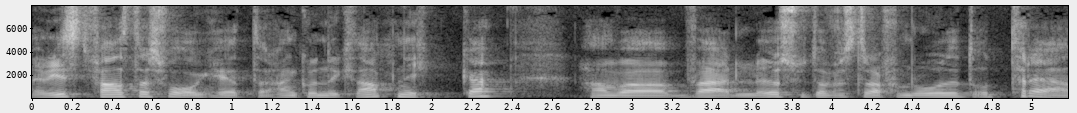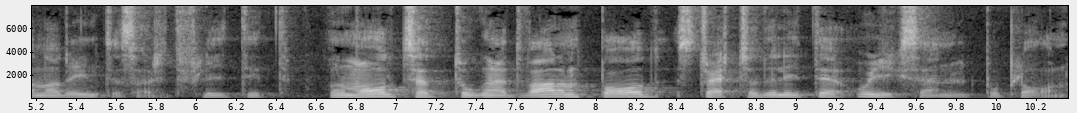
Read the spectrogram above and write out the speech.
Men visst fanns det svagheter. Han kunde knappt nicka. Han var värdelös utanför straffområdet och tränade inte särskilt flitigt. Normalt sett tog han ett varmt bad, stretchade lite och gick sen ut på plan.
